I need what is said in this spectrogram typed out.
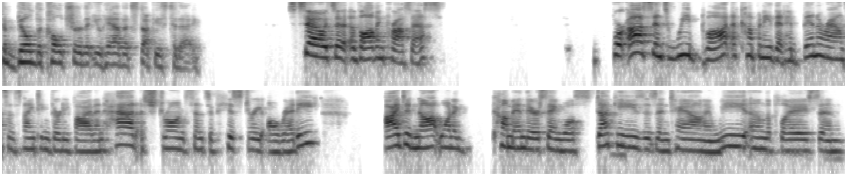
to build the culture that you have at Stuckey's today? So it's an evolving process. For us, since we bought a company that had been around since 1935 and had a strong sense of history already, I did not want to come in there saying, well, Stuckey's is in town and we own the place and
